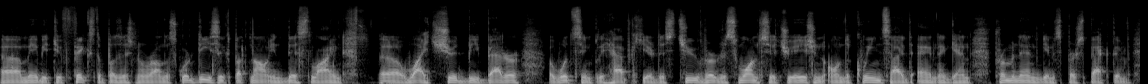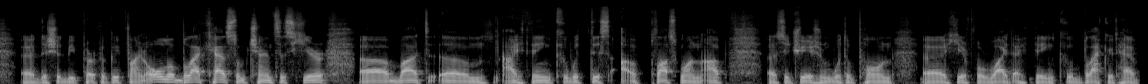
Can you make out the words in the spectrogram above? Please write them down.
uh, maybe to fix the position around the square d6. But now in this line, uh, white should be better. I would simply have here this two versus one situation on the queen side. And again, from an endgame's perspective, uh, this should be perfectly fine. Although black has some chances here, uh, but um, I think with this plus one up uh, situation with a pawn uh, here for white, I think black could have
